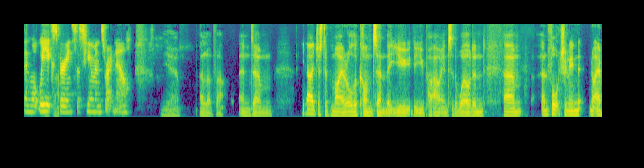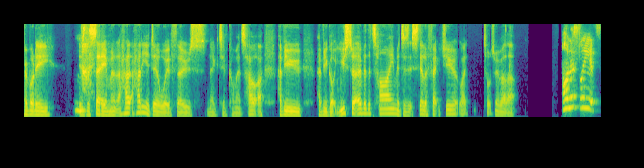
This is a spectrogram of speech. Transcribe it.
than what we experience as humans right now. Yeah i love that. And um yeah i just admire all the content that you that you put out into the world. And um unfortunately not everybody is the same. And how, how do you deal with those negative comments? How uh, have you have you got used to it over the time? Or does it still affect you? Like talk to me about that honestly it's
